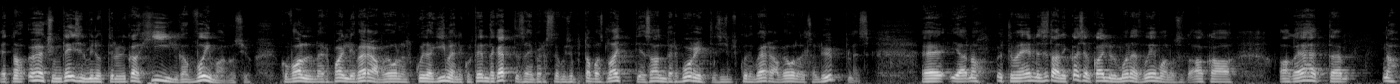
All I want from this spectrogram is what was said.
et noh, üheksakümne teisel minutil oli ka hiilgav võimalus ju, kui Valner palli väravajoonelt kuidagi imelikult enda kätte sai pärast seda, kui see tabas latti ja Sander puritas, siis kuidagi väravajoonelt seal hüples. E, ja noh, ütleme enne seda olid ka seal Kaljul mõned võimalused, aga, aga jah, et noh,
